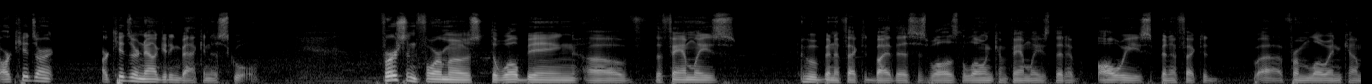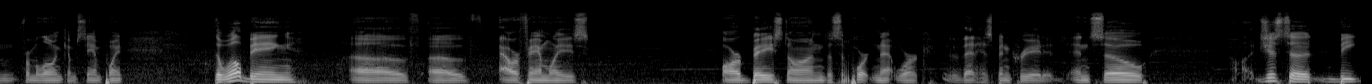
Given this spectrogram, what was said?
our kids aren't our kids are now getting back into school. First and foremost, the well-being of the families who have been affected by this, as well as the low-income families that have always been affected uh, from low income from a low income standpoint. The well-being of of our families are based on the support network that has been created, and so just to be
